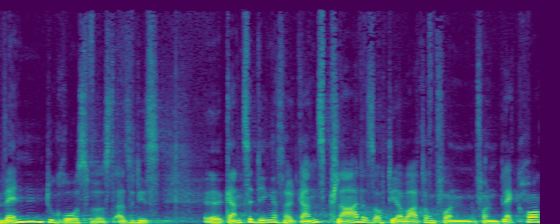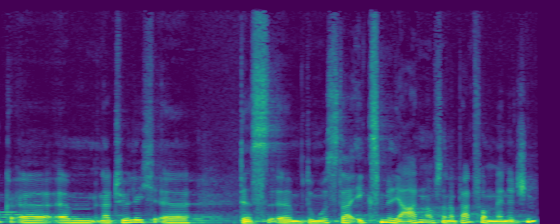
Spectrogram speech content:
wenn du groß wirst. Also dieses äh, ganze Ding ist halt ganz klar, das ist auch die Erwartung von, von BlackRock äh, ähm, natürlich. Äh, dass, ähm, du musst da x Milliarden auf so einer Plattform managen,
